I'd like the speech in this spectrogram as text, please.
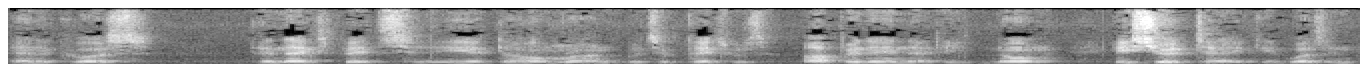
And of course, the next pitch he hit the home run, which the pitch was up and in that he normally he should take. It wasn't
